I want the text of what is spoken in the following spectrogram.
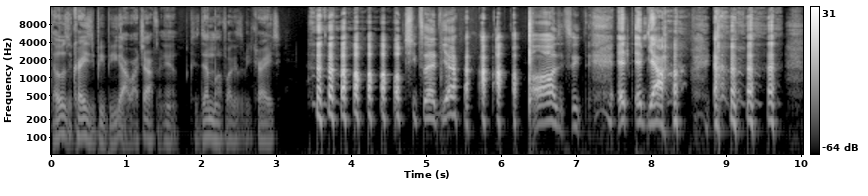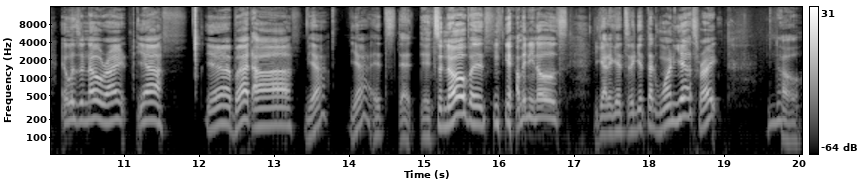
those are crazy people you gotta watch out for them because them motherfuckers will be crazy she said, "Yeah." oh, it, it, yeah. it was a no, right? Yeah, yeah. But uh, yeah, yeah. It's that. It's a no, but how many no's? You gotta get to get that one yes, right? No,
